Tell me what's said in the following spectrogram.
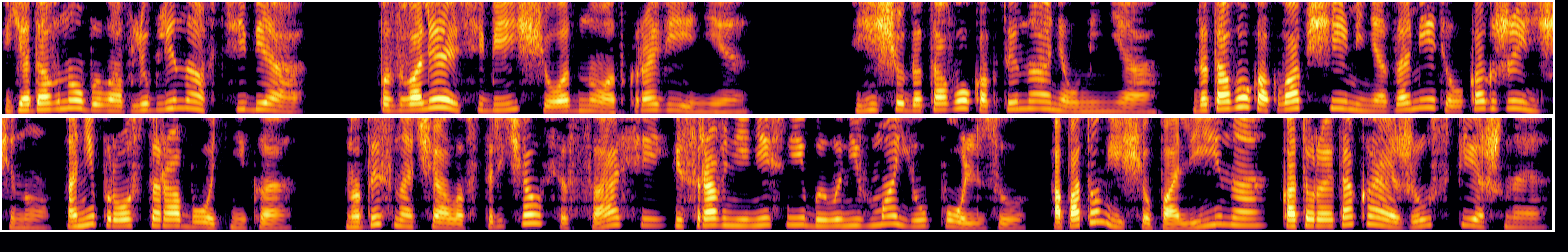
Я давно была влюблена в тебя, Позволяю себе еще одно откровение. Еще до того, как ты нанял меня, до того, как вообще меня заметил как женщину, а не просто работника. Но ты сначала встречался с Асей, и сравнение с ней было не в мою пользу. А потом еще Полина, которая такая же успешная.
